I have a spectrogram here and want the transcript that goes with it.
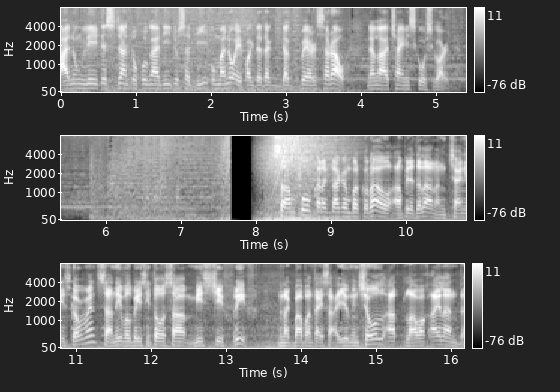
anong latest dyan tungkol nga dito sa di umano ay pagdadagdag pwersa raw ng ah, Chinese Coast Guard? Sampung karagdagang barko raw ang pinadala ng Chinese government sa naval base nito sa Mischief Reef na nagbabantay sa Ayungin Shoal at Lawak Island.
